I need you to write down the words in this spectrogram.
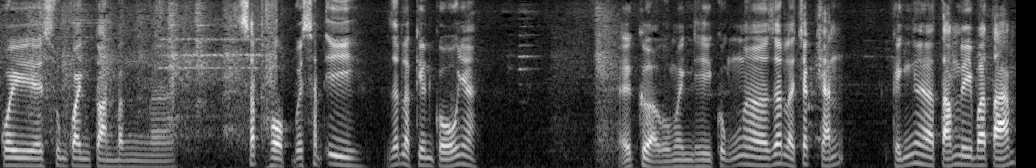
quay xung quanh toàn bằng uh, sắt hộp với sắt y rất là kiên cố nha. Đấy, cửa của mình thì cũng ờ, rất là chắc chắn. Kính ờ, 8 ly 38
